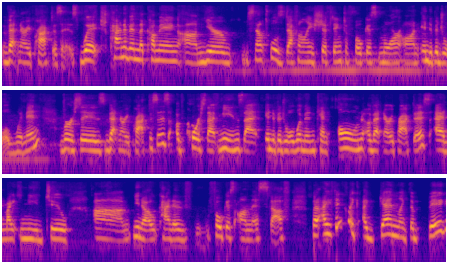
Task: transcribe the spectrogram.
veterinary practices, which kind of in the coming um, year, Snout School is definitely shifting to focus more on individual women versus veterinary practices. Of course, that means that individual women can own a veterinary practice and might need to um, you know, kind of focus on this stuff. But I think, like, again, like the big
